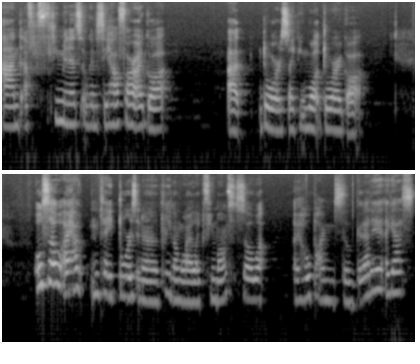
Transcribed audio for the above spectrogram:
and after 15 minutes, I'm going to see how far I got at Doors, like in what door I got. Also, I haven't played Doors in a pretty long while, like a few months, so I hope I'm still good at it, I guess,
